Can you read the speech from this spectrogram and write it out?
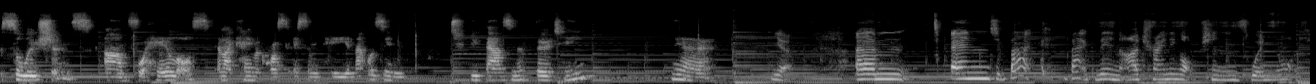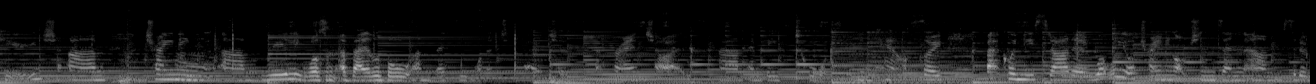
solutions um, for hair loss, and I came across SMP, and that was in 2013. Yeah. Yeah. Um, and back back then, our training options were not huge. Um, training um, really wasn't available unless you wanted to purchase a franchise um, and be taught in house. So, back when you started, what were your training options, and um, sort of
